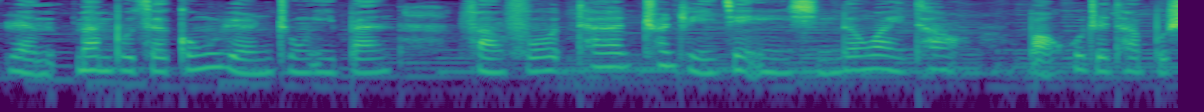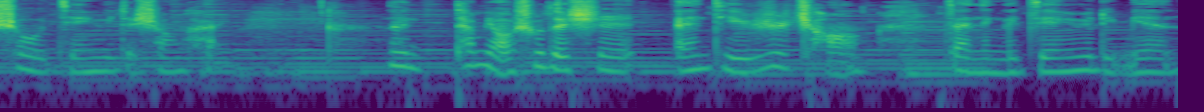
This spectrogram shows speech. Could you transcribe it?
人漫步在公园中一般，仿佛他穿着一件隐形的外套，保护着他不受监狱的伤害。那他描述的是安迪日常在那个监狱里面。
